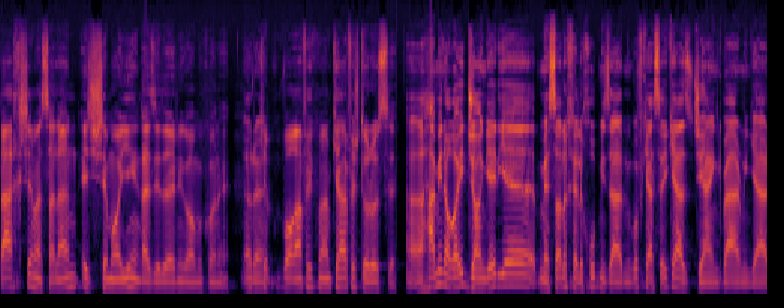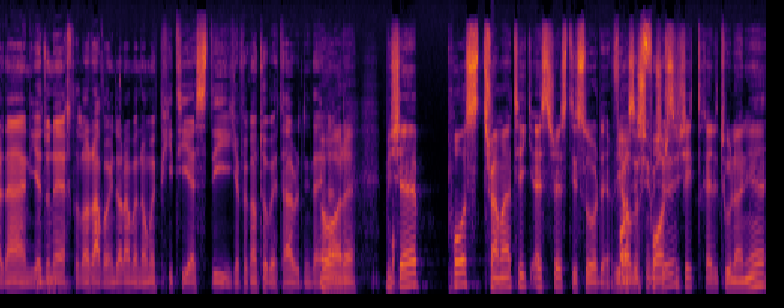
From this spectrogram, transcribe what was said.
بخش مثلا اجتماعی این قضیه داره نگاه می‌کنه. آره. که واقعا فکر می‌کنم که حرفش درسته. همین آقای جانگر یه مثال خیلی خوب می‌زد. می‌گفت کسایی که از جنگ برمیگردن یه دونه اختلال روانی دارن به نام PTSD که فکر کنم تو بهتر بدونی دقیقاً. آره. میشه پست تروماتیک استرس دیسوردر یا فارسیش خیلی طولانیه.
